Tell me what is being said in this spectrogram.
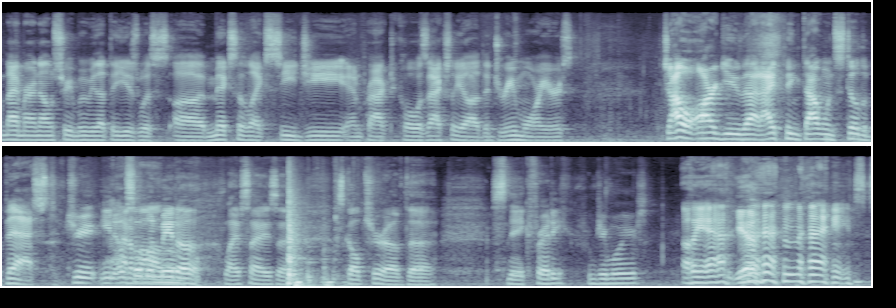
Nightmare on Elm Street movie that they used was a mix of like CG and practical was actually uh, the Dream Warriors. Which I will argue that I think that one's still the best. Dream, you know, someone made a life size uh, sculpture of the snake Freddy from Dream Warriors. Oh yeah, Yeah. nice.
